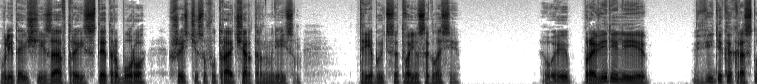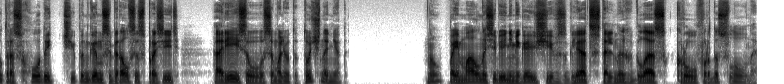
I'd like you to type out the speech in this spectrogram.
вылетающий завтра из Тетерборо в 6 часов утра чартерным рейсом. Требуется твое согласие. Вы проверили, видя, как растут расходы, Чиппингем собирался спросить, а рейсового самолета точно нет? Ну, поймал на себе немигающий взгляд стальных глаз Кроуфорда Слоуна.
